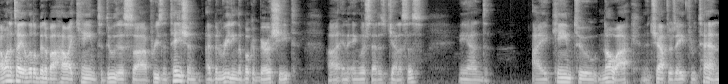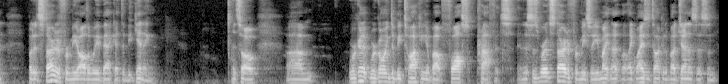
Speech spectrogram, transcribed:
I want to tell you a little bit about how I came to do this uh, presentation. I've been reading the book of Bereshit, uh, in English, that is Genesis, and I came to Noach in chapters 8 through 10, but it started for me all the way back at the beginning. And so um, we're going to, we're going to be talking about false prophets, and this is where it started for me. So you might not like, why is he talking about Genesis and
